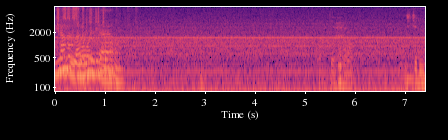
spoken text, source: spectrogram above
User left your channel. What the hell? Is didn't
